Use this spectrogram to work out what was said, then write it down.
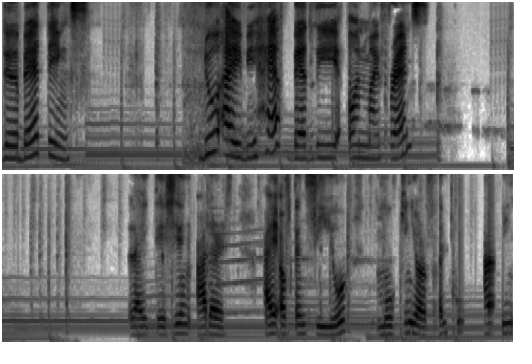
the bad things. Do I behave badly on my friends? Like teasing others, I often see you mocking your friend who are running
